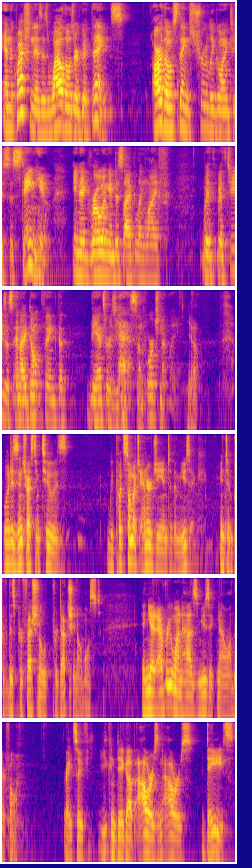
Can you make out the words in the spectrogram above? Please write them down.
And the question is is while those are good things, are those things truly going to sustain you in a growing and discipling life with with Jesus? And I don't think that the answer is yes, unfortunately. Yeah. What is interesting too is we put so much energy into the music, into this professional production almost. And yet everyone has music now on their phone right? So if you can dig up hours and hours, days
